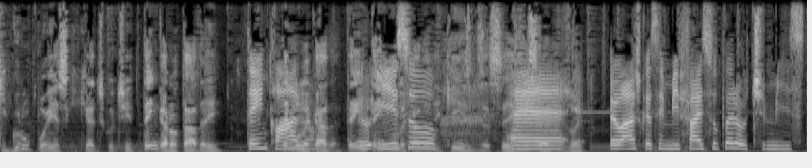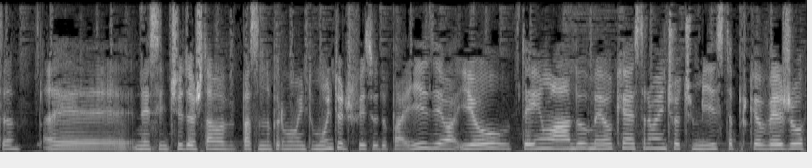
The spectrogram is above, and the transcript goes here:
que grupo é esse que quer discutir? Tem garotada aí? Tem, claro. Tem molecada? Tem, eu, tem isso, molecada de 15, 16, é, 17, 18? Eu acho que assim, me faz super otimista. É, nesse sentido, a gente estava passando por um momento muito difícil do país e eu, e eu tenho um lado meu que é extremamente otimista, porque eu vejo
